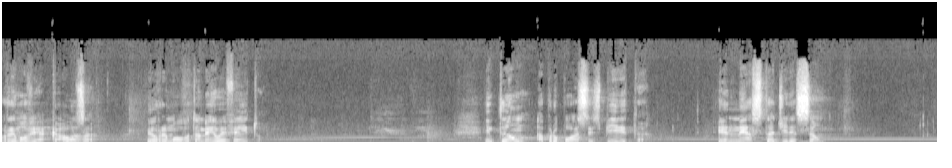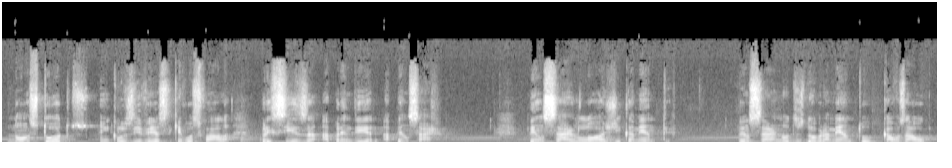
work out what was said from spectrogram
remover a causa, eu removo também o efeito. Então, a proposta espírita é nesta direção. Nós todos, inclusive este que vos fala, precisa aprender a pensar. Pensar logicamente. Pensar no desdobramento causal.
